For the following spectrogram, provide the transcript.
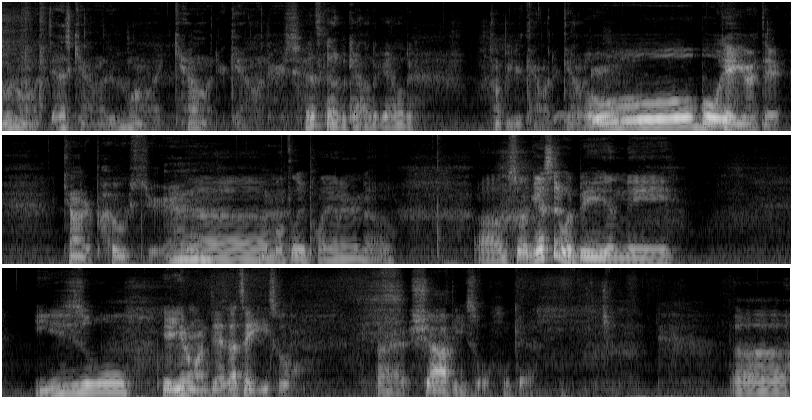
we don't want like desk calendar. We want like calendar calendars. that's kind of a calendar calendar. I'll be your calendar calendar. Oh boy. Yeah, you're right there. Calendar poster. No, monthly planner, no. Um, so I guess it would be in the easel. Yeah, you don't want desk. I'd say easel. All right, shop easel. Okay. Uh,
